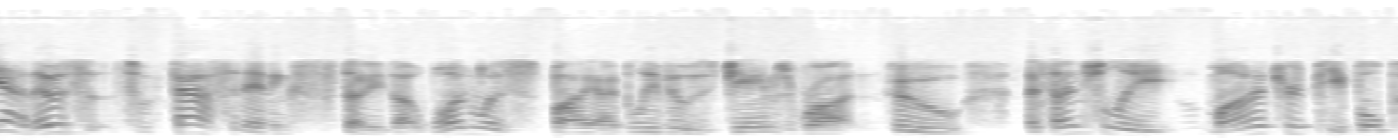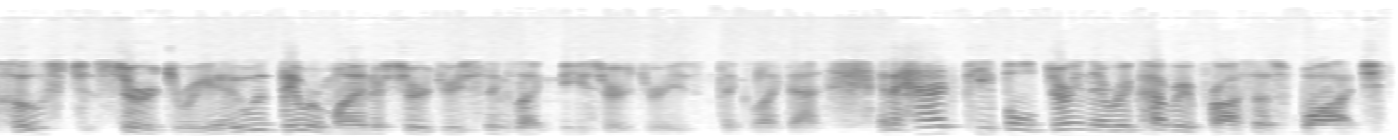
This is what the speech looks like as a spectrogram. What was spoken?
Yeah, there was some fascinating studies. Uh, one was by, I believe it was James Rotton, who essentially monitored people post surgery. They were minor surgeries, things like knee surgeries and things like that, and had people during their recovery process watch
